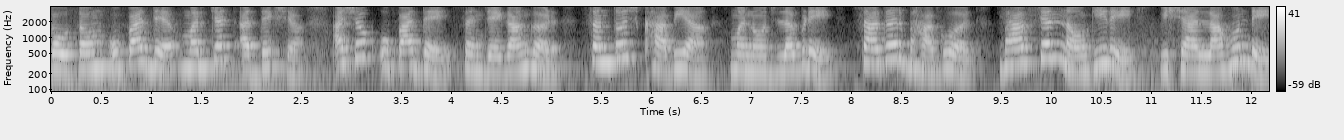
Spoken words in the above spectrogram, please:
गौतम उपाध्याय मर्चंट अध्यक्ष अशोक उपाध्याय संजय गांगड संतोष खाबिया मनोज लबडे सागर भागवत भागचंद नवगिरे विशाल लाहुंडे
